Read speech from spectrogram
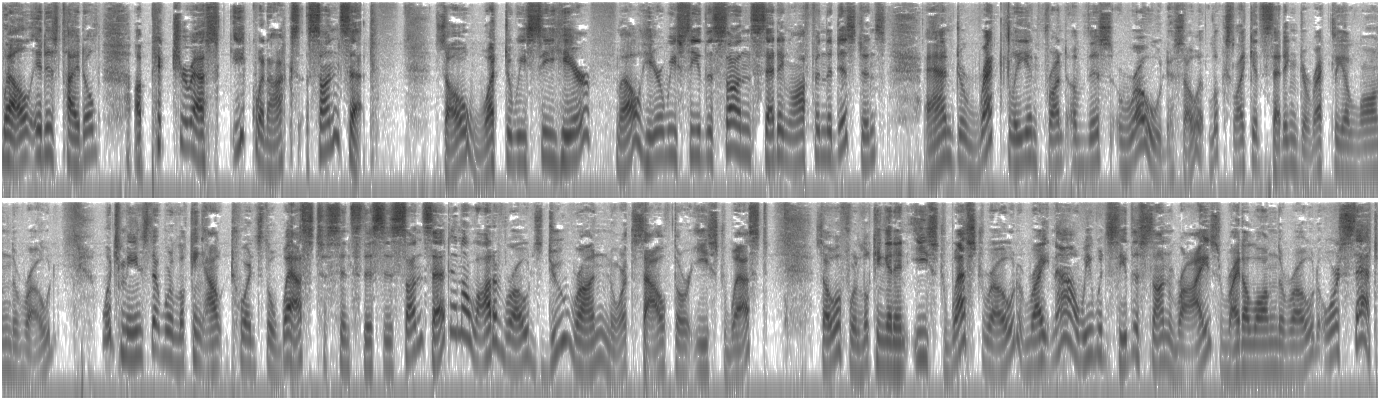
Well, it is titled a picturesque equinox sunset. So what do we see here? Well, here we see the sun setting off in the distance and directly in front of this road. So it looks like it's setting directly along the road, which means that we're looking out towards the west since this is sunset and a lot of roads do run north south or east west. So if we're looking at an east west road right now, we would see the sun rise right along the road or set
